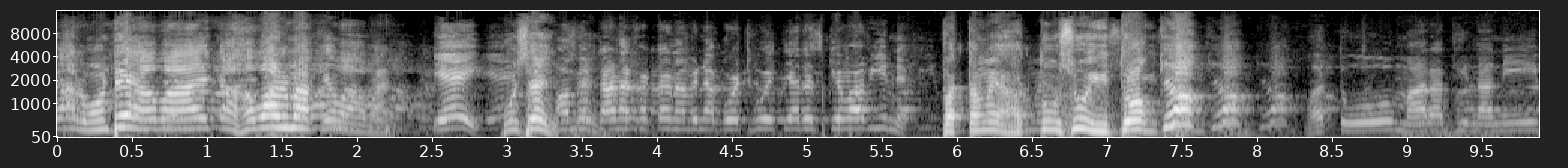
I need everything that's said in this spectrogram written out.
કા રોંઢે આવાય કે હવારમાં કેવા આવાય એ હું છે? અમે ટાણા કટાણા વિના ગોઠવું હોય ત્યારે જ કેવા આવીએ ને. પણ તમે હતું શું? ઈ તો કયો? હતું મારાથી નાની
